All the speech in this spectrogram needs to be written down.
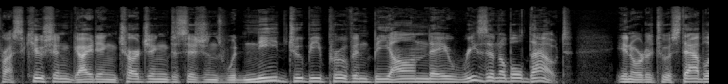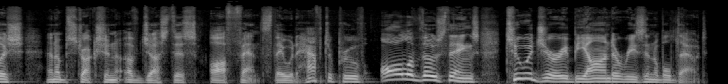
prosecution guiding charging decisions, would need to be proven beyond a reasonable doubt in order to establish an obstruction of justice offense. They would have to prove all of those things to a jury beyond a reasonable doubt.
